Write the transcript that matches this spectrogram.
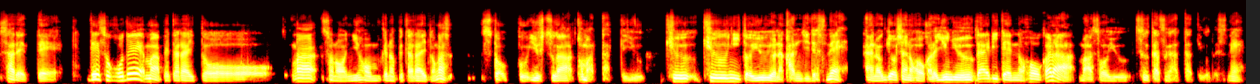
されて、で、そこで、まあ、ペタライトが、その日本向けのペタライトがストップ、輸出が止まったっていう、急、急にというような感じですね。あの、業者の方から、輸入代理店の方から、まあ、そういう通達があったっていうことですね。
